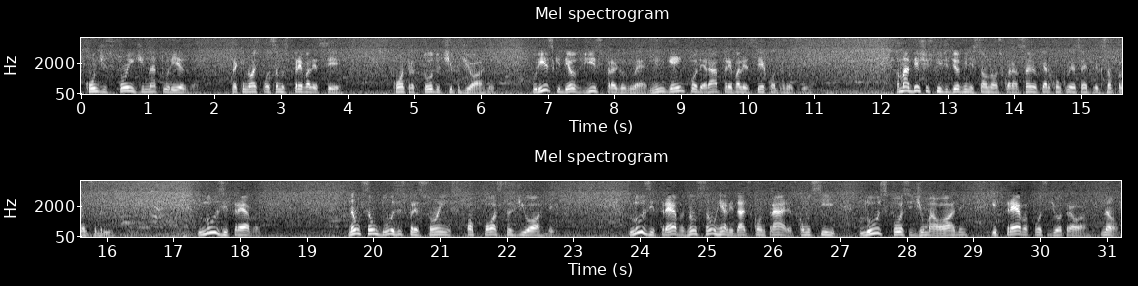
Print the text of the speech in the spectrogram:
condições de natureza para que nós possamos prevalecer contra todo tipo de ordem. Por isso que Deus disse para Josué: ninguém poderá prevalecer contra você. Amado, deixa o Espírito de Deus ministrar o nosso coração. Eu quero concluir essa reflexão falando sobre isso. Luz e trevas não são duas expressões opostas de ordem. Luz e trevas não são realidades contrárias, como se luz fosse de uma ordem e treva fosse de outra ordem. Não.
